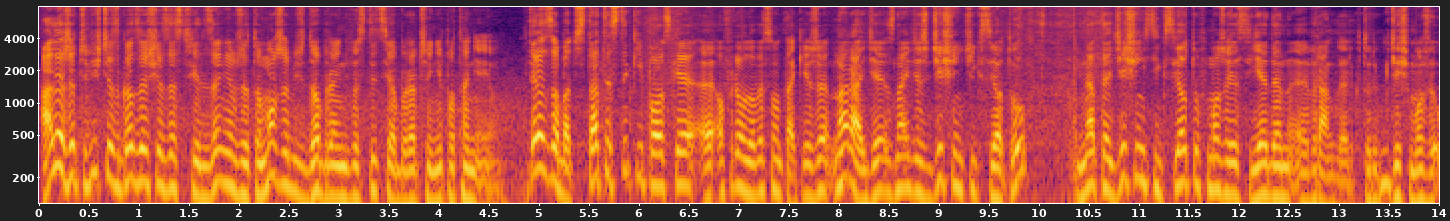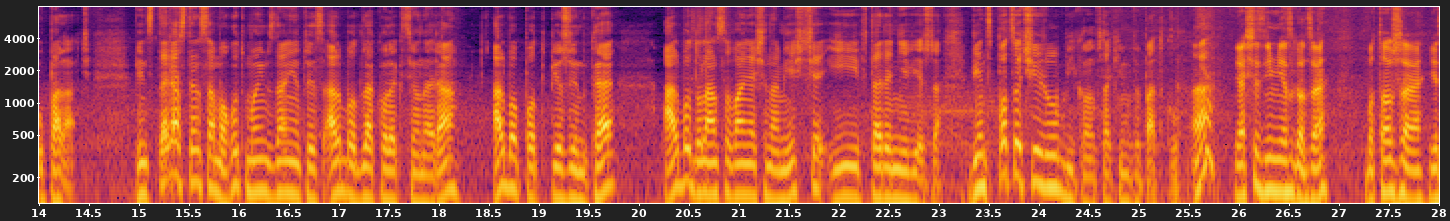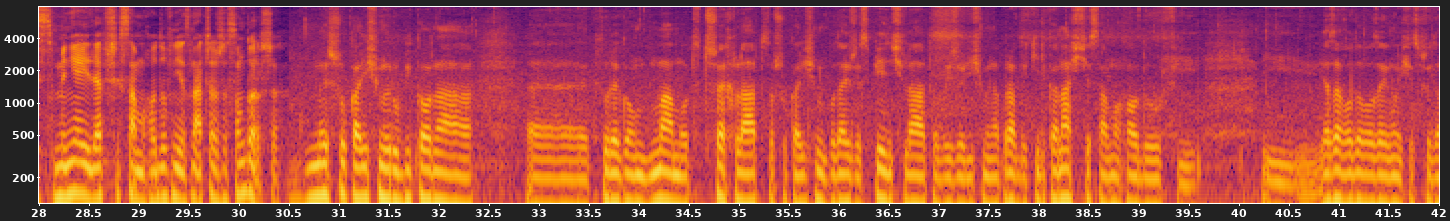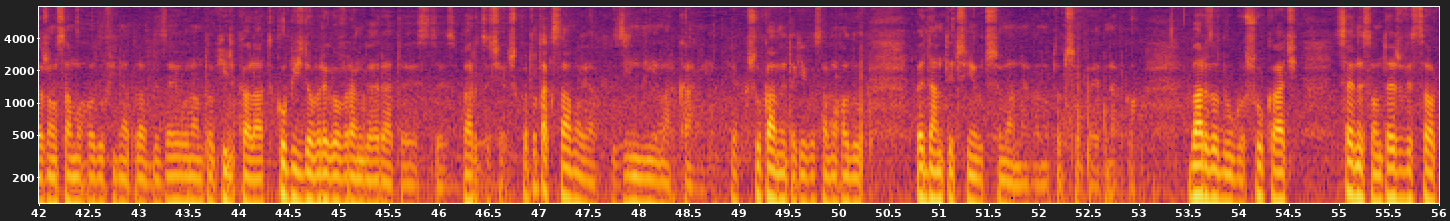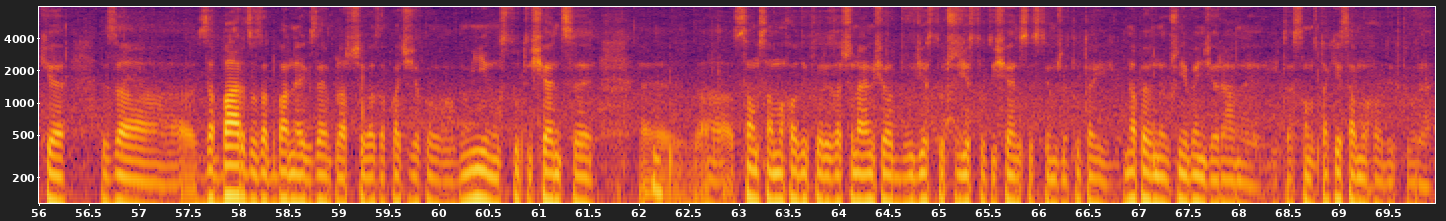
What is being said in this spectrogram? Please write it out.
ale rzeczywiście zgodzę się ze stwierdzeniem, że to może być dobra inwestycja, bo raczej nie potanieją. Teraz zobacz, statystyki polskie e, offroadowe są takie, że na rajdzie znajdziesz 10 XJ-ów i na te 10 XJ-ów może jest jeden e, Wrangler, który gdzieś może upalać. Więc teraz ten samochód moim zdaniem to jest albo dla kolekcjonera, albo pod pierzynkę, albo do lansowania się na mieście i w teren nie wjeżdża. Więc po co Ci Rubikon w takim wypadku? A? Ja się z nim nie zgodzę, bo to, że jest mniej lepszych samochodów nie znaczy, że są gorsze. My szukaliśmy Rubikona, e, którego mam od 3 lat, to szukaliśmy bodajże z 5 lat, obejrzeliśmy naprawdę kilkanaście samochodów i, i ja zawodowo zajmuję się sprzedażą samochodów i naprawdę zajęło nam to kilka lat. Kupić dobrego Wranglera to jest, to jest bardzo ciężko. To tak samo jak z innymi markami. Jak szukamy takiego samochodu pedantycznie utrzymanego, no to trzeba jednak go bardzo długo szukać. Ceny są też wysokie. Za, za bardzo zadbany egzemplarz trzeba zapłacić około minimum 100 tysięcy. E, Są samochody, które zaczynają się od 20-30 tysięcy, z tym, że tutaj na pewno już nie będzie ramy i to są takie samochody, które,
